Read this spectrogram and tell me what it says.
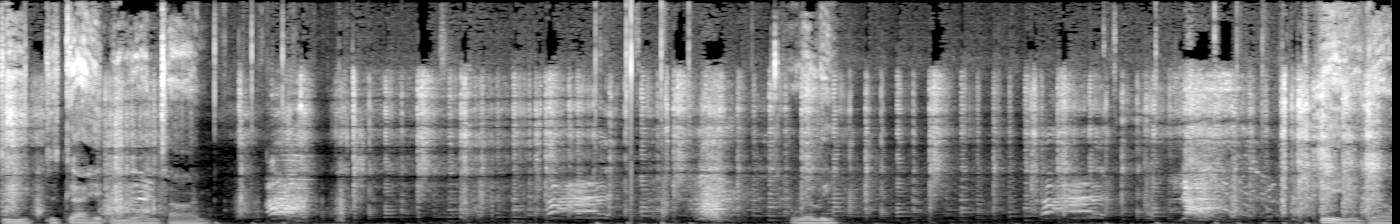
Dude, this guy hit me one time. Really? There you go.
